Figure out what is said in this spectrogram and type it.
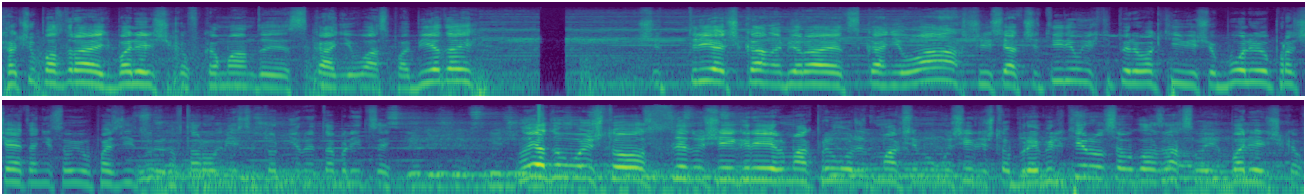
хочу поздравить болельщиков команды «Сканева» с победой. Три очка набирает Сканева, 64 у них теперь в активе, еще более упрочают они свою позицию на втором месте турнирной таблице. Но я думаю, что в следующей игре Ермак приложит максимум усилий, чтобы реабилитироваться в глазах своих болельщиков.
